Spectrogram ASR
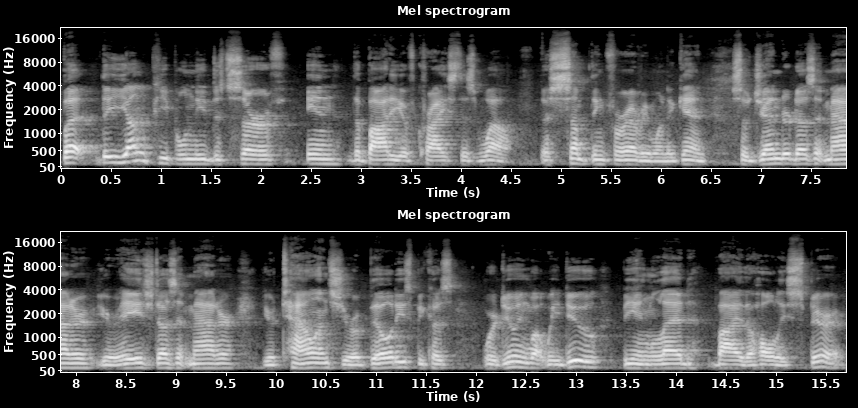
but the young people need to serve in the body of Christ as well. There's something for everyone again. So, gender doesn't matter, your age doesn't matter, your talents, your abilities, because we're doing what we do being led by the Holy Spirit,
